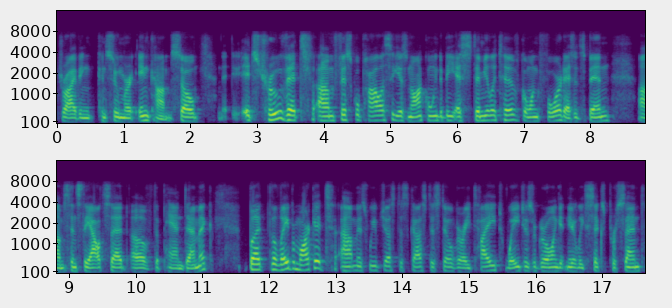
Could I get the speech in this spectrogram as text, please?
driving consumer income. So it's true that um, fiscal policy is not going to be as stimulative going forward as it's been um, since the outset of the pandemic. But the labor market, um, as we've just discussed, is still very tight. Wages are growing at nearly 6%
